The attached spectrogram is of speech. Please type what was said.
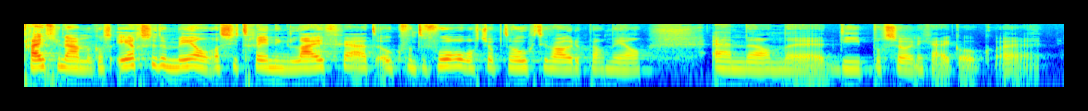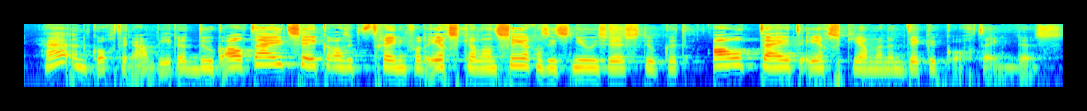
krijg je namelijk als eerste de mail als die training live gaat. Ook van tevoren word je op de hoogte gehouden per mail. En dan uh, die personen ga ik ook uh, hè, een korting aanbieden. Dat doe ik altijd. Zeker als ik de training voor de eerste keer lanceer, als iets nieuws is, doe ik het altijd de eerste keer met een dikke korting. Dus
